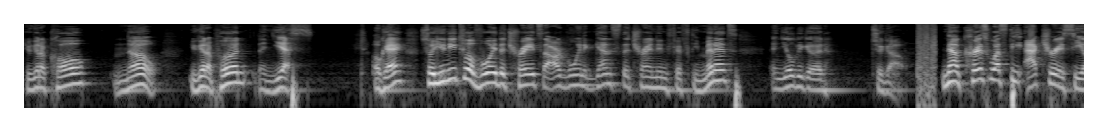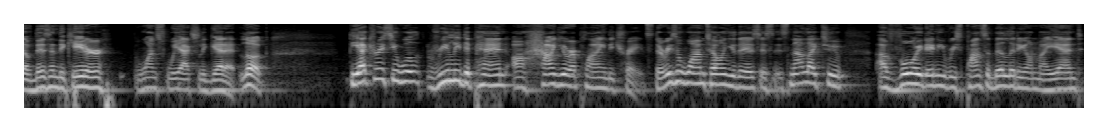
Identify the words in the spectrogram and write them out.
You get a call? No. You get a put? Then yes. Okay? So you need to avoid the trades that are going against the trend in 15 minutes and you'll be good to go. Now, Chris, what's the accuracy of this indicator once we actually get it? Look, the accuracy will really depend on how you're applying the trades. The reason why I'm telling you this is it's not like to avoid any responsibility on my end,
